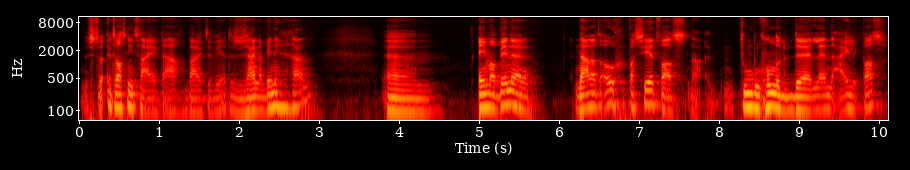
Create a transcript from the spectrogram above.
Dus het was niet veilig daar buiten weer. Dus we zijn naar binnen gegaan. Ehm, eenmaal binnen, nadat het oog gepasseerd was, nou, toen begon de, de ellende eigenlijk pas.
